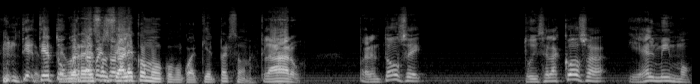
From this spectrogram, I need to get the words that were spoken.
Tienes tu redes sociales como, como cualquier persona. Claro. Pero entonces, tú dices las cosas y es el mismo.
